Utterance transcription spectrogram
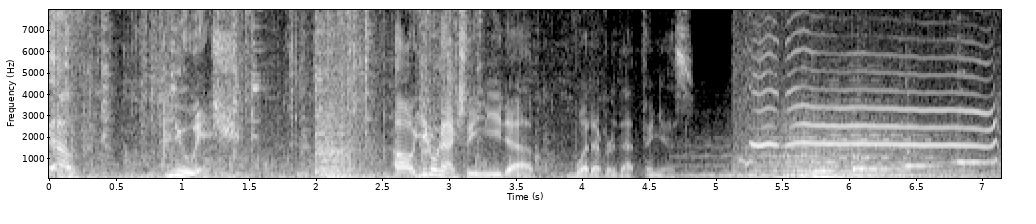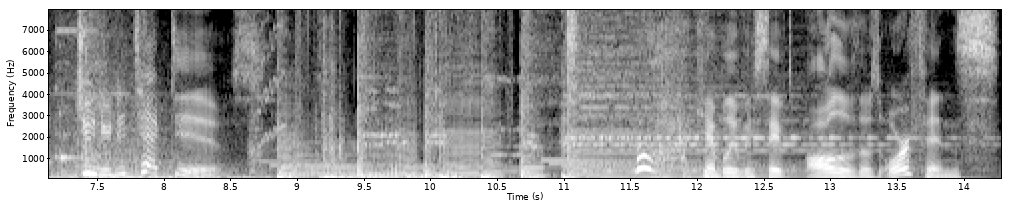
Oh, newish. Oh, you don't actually need uh, whatever that thing is. Junior detectives. Whew, I can't believe we saved all of those orphans.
